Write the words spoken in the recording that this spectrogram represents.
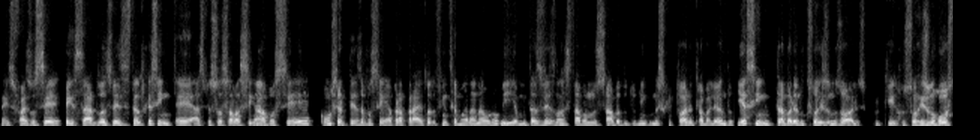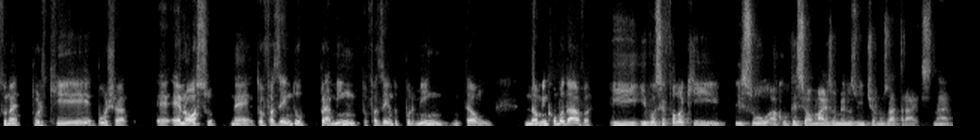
Né? Isso faz você pensar duas vezes. Tanto que, assim, é, as pessoas falam assim: ah, você, com certeza, você ia para a praia todo fim de semana. Não, não ia. Muitas vezes nós estávamos no sábado, domingo no escritório trabalhando, e assim, trabalhando com sorriso nos olhos, porque o sorriso no rosto, né? Porque, puxa, é, é nosso, né? Estou fazendo para mim, estou fazendo por mim, então não me incomodava. E, e, você falou que isso aconteceu há mais ou menos 20 anos atrás, né?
